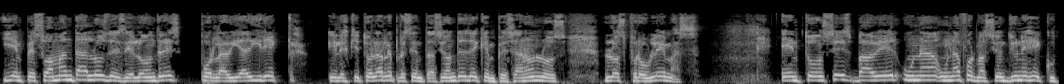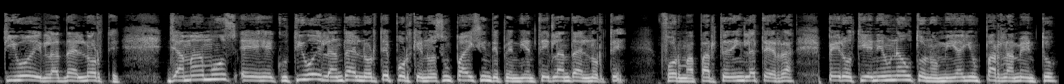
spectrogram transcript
y empezó a mandarlos desde Londres por la vía directa y les quitó la representación desde que empezaron los, los problemas. Entonces va a haber una, una formación de un ejecutivo de Irlanda del Norte. Llamamos ejecutivo de Irlanda del Norte porque no es un país independiente Irlanda del Norte, forma parte de Inglaterra, pero tiene una autonomía y un parlamento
